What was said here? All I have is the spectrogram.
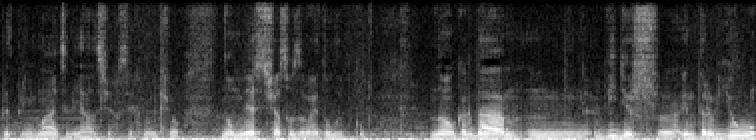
предприниматель, я вас всех, всех научу. Но у меня сейчас вызывает улыбку. Но когда м, видишь э, интервью,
